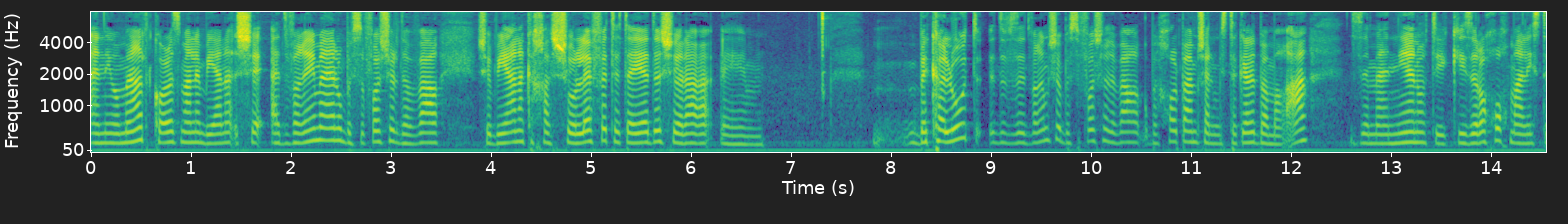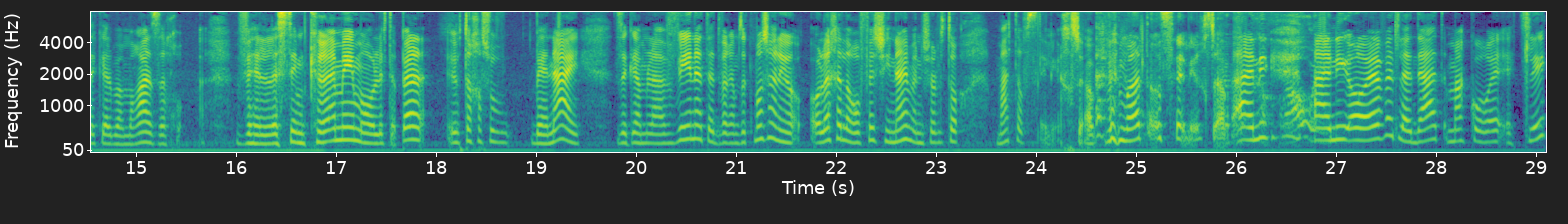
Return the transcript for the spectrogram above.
אני אומרת כל הזמן לביאנה, שהדברים האלו, בסופו של דבר, שביאנה ככה שולפת את הידע שלה... בקלות, זה דברים שבסופו של דבר, בכל פעם שאני מסתכלת במראה, זה מעניין אותי, כי זה לא חוכמה להסתכל במראה, זה ח... ולשים קרמים או לטפל, יותר חשוב בעיניי, זה גם להבין את הדברים. זה כמו שאני הולכת לרופא שיניים ואני שואלת אותו, מה אתה עושה לי עכשיו? ומה אתה עושה לי עכשיו? אני, אני אוהבת לדעת מה קורה אצלי,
